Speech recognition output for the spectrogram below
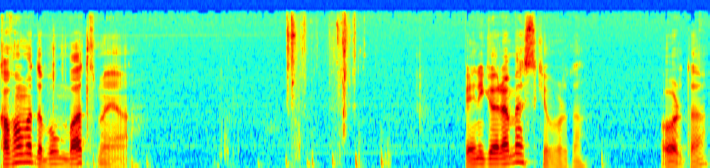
Kafama da bomba atma ya. Beni göremez ki burada. Orada.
